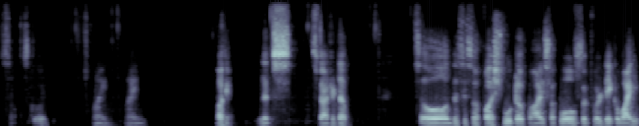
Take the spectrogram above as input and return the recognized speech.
Sounds good. Fine fine. Okay let's start it up. So this is a first boot up. I suppose it will take a while.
